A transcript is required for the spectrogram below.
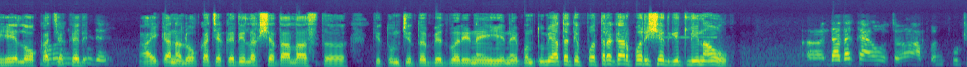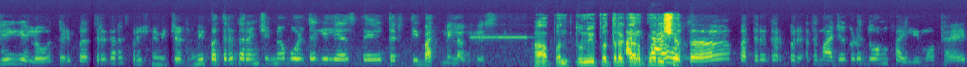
हे लोकांच्या म्हणून मी कधी तिथे- ऐका ना लोकांच्या कधी लक्षात आलं असतं की तुमची तब्येत बरी नाही हे नाही? पण तुम्ही आता ते पत्रकार परिषद घेतली ना हो. दादा काय होतं आपण कुठेही गेलो तरी पत्रकारच प्रश्न विचारतो. मी पत्रकारांशी न बोलता गेले असते तर ती बातमी लागली असती. हा पण तुम्ही पत्रकार आणि काय परिषद होतं पत्रकार परि- आता माझ्याकडे दोन फायली मोठ्या आहेत.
